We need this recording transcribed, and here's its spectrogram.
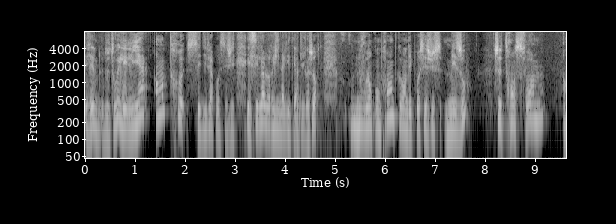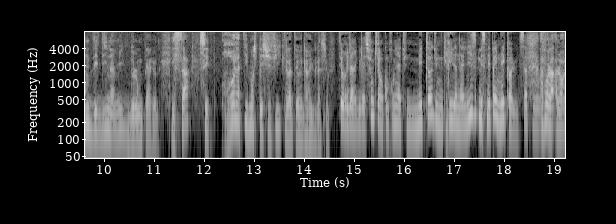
essayons de trouver les liens entre ces divers processus. Et c'est là l'originalité, en quelque sorte. Nous voulons comprendre comment des processus méso se transforment en des dynamiques de longue période. Et ça, c'est relativement spécifique à la théorie de la régulation. Théorie de la régulation qui, on le comprend bien, est une méthode, une grille d'analyse, mais ce n'est pas une école. Ça faut... Ah voilà, alors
